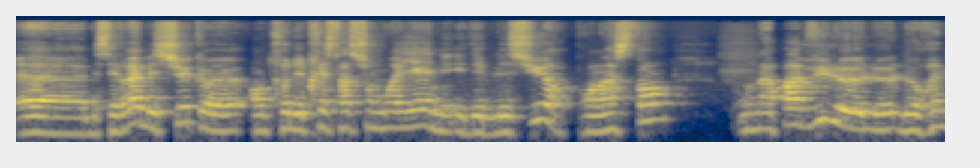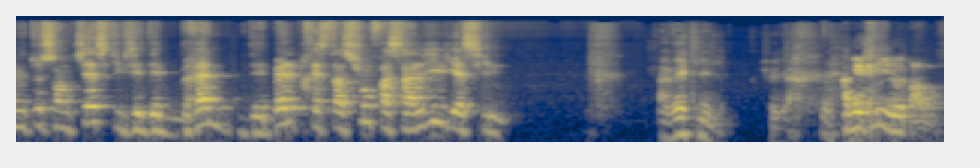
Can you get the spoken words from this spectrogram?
mais c'est vrai, messieurs, qu'entre des prestations moyennes et des blessures, pour l'instant, on n'a pas vu le, Renato Sanchez qui faisait des, belles prestations face à Lille, Yacine. Avec Lille, je veux dire. Avec Lille, pardon.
